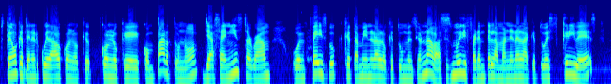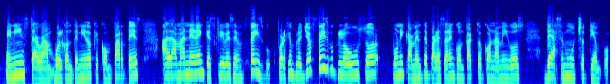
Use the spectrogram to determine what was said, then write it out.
pues tengo que tener cuidado con lo que con lo que comparto, ¿no? Ya sea en Instagram o en Facebook, que también era lo que tú mencionabas. Es muy diferente la manera en la que tú escribes en Instagram o el contenido que compartes a la manera en que escribes en Facebook. Por ejemplo, yo Facebook lo uso únicamente para estar en contacto con amigos de hace mucho tiempo,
